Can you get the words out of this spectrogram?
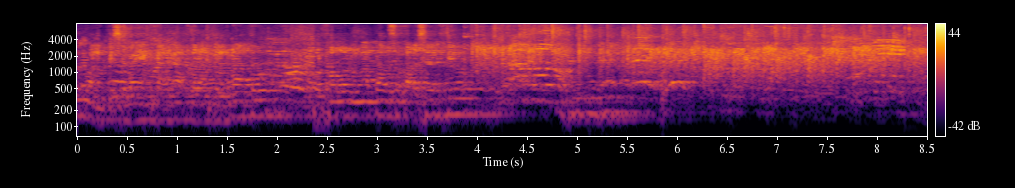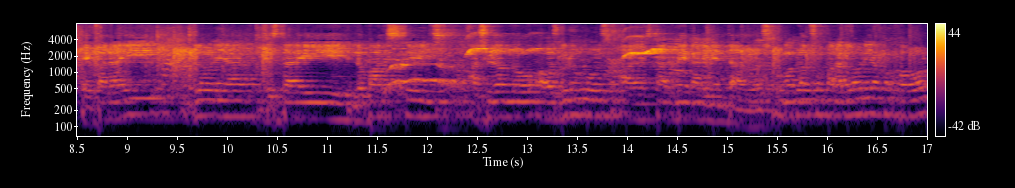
bueno, que se vai encargar durante un rato. Por favor, un aplauso para Sergio. E para aí, Gloria, que está aí no backstage, axudando aos grupos a estar ben alimentados. Un aplauso para Gloria, por favor.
